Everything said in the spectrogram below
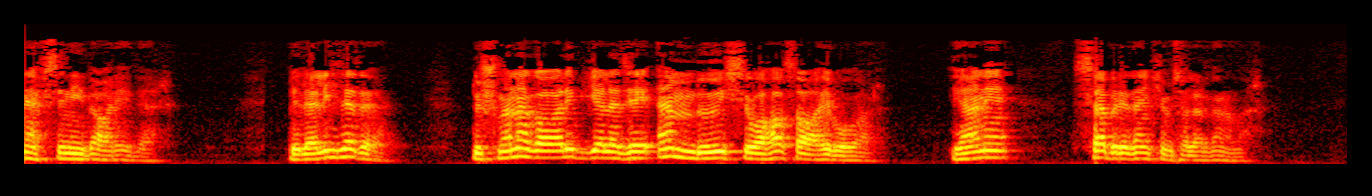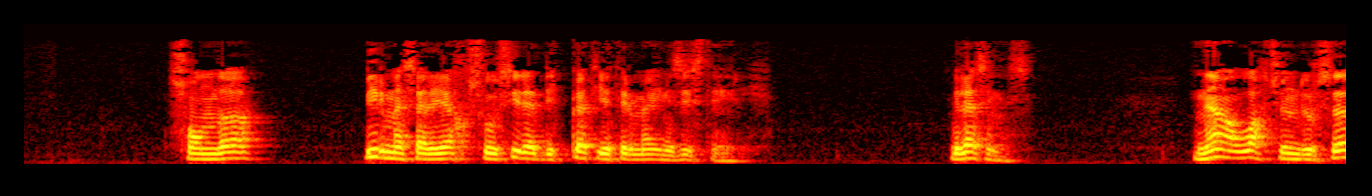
nəfsini idarə edər. Beləliklə də düşmənə qalib gələcək ən böyük silaha sahib olar. Yəni, səbr edən kimsələrdən olar. Sonda bir məsələyə xüsusilə diqqət yetirməyinizi istəyirik. Biləsiniz, nə Allah üçündürsə,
